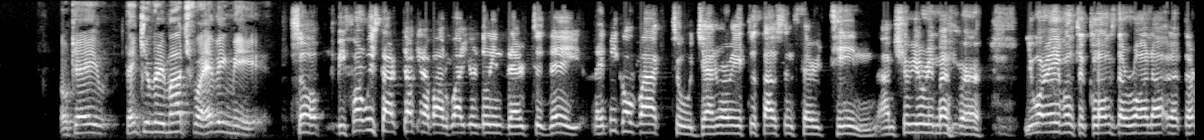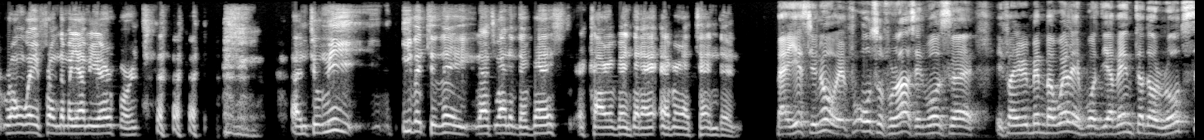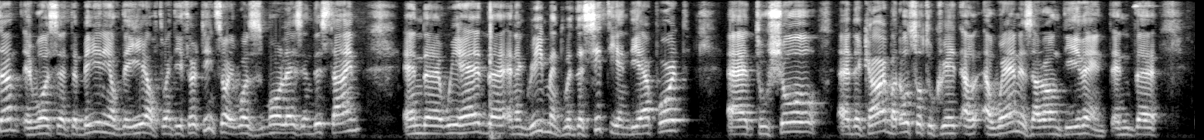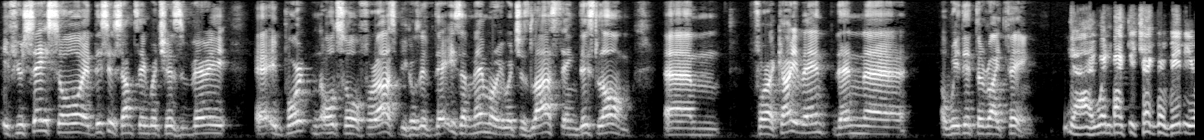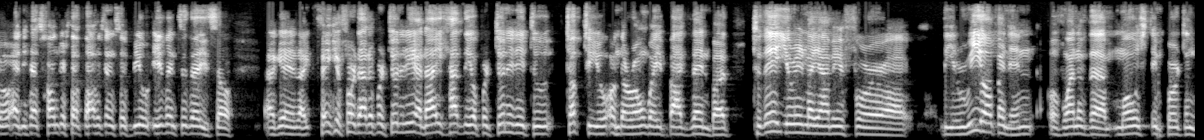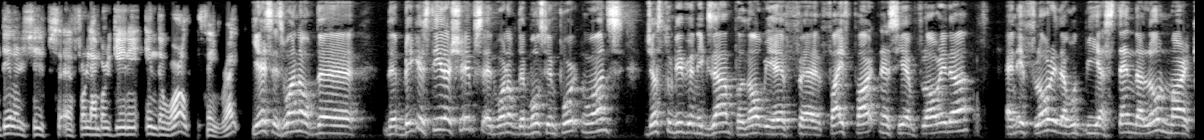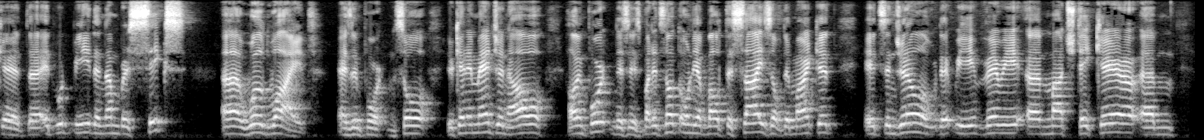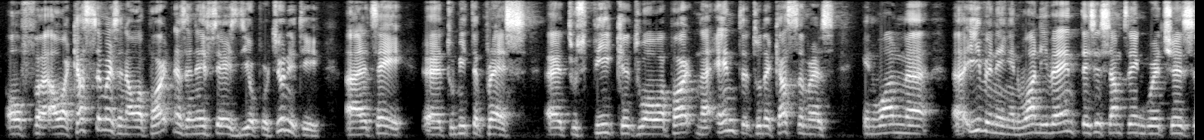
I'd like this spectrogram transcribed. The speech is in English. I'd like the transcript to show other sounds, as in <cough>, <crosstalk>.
Okay, thank you very much for having me. So, before we start talking about what you're doing there today, let me go back to January 2013. I'm sure you remember you were able to close the, run, uh, the runway from the Miami airport. <laughs> and to me, even today, that's one of the best car events that I ever attended. But yes, you know, also for us, it was, uh, if I remember well, it was the Aventador Roadster. It was at the beginning of the year of 2013, so it was more or less in this time. And uh, we had uh, an agreement with the city and the airport uh, to show uh, the car, but also to create awareness around the event. And uh, if you say so, this is something which is very important also for us, because if there is a memory which is lasting this long, um, for a car event, then uh, we did the right thing. Yeah, I went back to check the video, and it has hundreds of thousands of views even today. So again, like thank you for that opportunity. And I had the opportunity to talk to you on the wrong way back then, but today you're in Miami for. Uh, the reopening of one of the most important dealerships uh, for Lamborghini in the world, thing, right? Yes, it's one of the the biggest dealerships and one of the most important ones. Just to give you an example, now we have uh, five partners here in Florida. And if Florida would be a standalone market, uh, it would be the number six uh, worldwide as important. So you can imagine how, how important this is. But it's not only about the size of the market, it's in general that we very uh, much take care um, of uh, our customers and our partners. And if there is the opportunity, uh, let's say, to meet the press, uh, to speak to our partner and to the customers in one uh, uh, evening in one event. This is something which is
